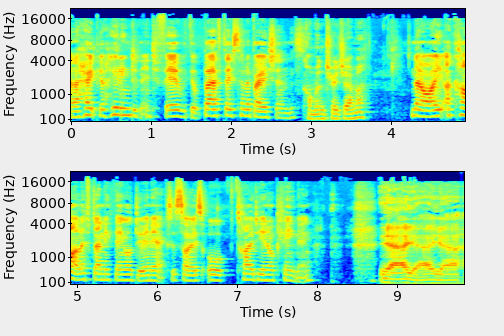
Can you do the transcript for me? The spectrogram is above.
and I hope your healing didn't interfere with your birthday celebrations. Commentary, Gemma. No, I, I can't lift anything or do any exercise or tidying or cleaning. Yeah, yeah, yeah.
